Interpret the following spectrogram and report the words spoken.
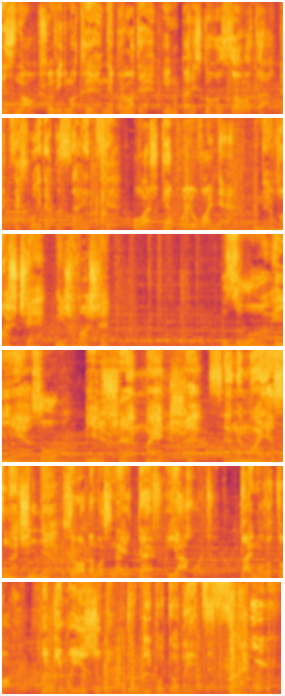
І знав, що відьмаки не проти імперського золота. А ця хвойда кусається. Важке полювання. Не важче, ніж ваше. Зло є зло. Більше, менше. Це не має значення. Зробимо з нею те, що я хочу. Дай молоток, вип'ємо її зуби. Тобі подобається, сука?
